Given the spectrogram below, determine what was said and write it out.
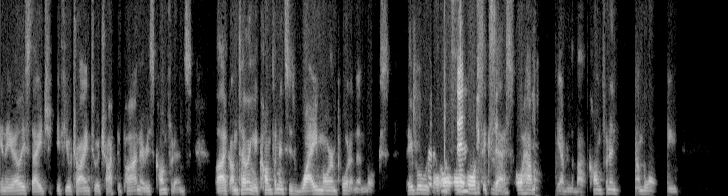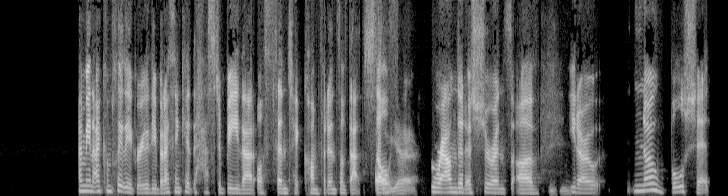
in the early stage if you're trying to attract a partner is confidence. Like i'm telling you confidence is way more important than looks. People or, or, or, success or how much you have in the back confidence number one I mean, I completely agree with you, but I think it has to be that authentic confidence of that self oh, yeah. grounded assurance of, mm-hmm. you know, no bullshit,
